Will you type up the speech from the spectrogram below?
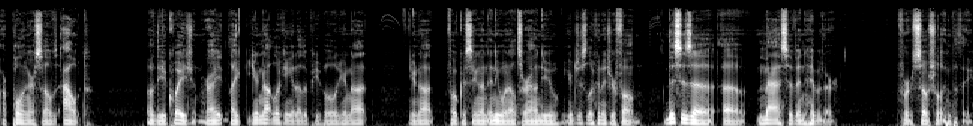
are pulling ourselves out of the equation, right? Like you're not looking at other people, you're not you're not focusing on anyone else around you. You're just looking at your phone. This is a, a massive inhibitor for social empathy.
